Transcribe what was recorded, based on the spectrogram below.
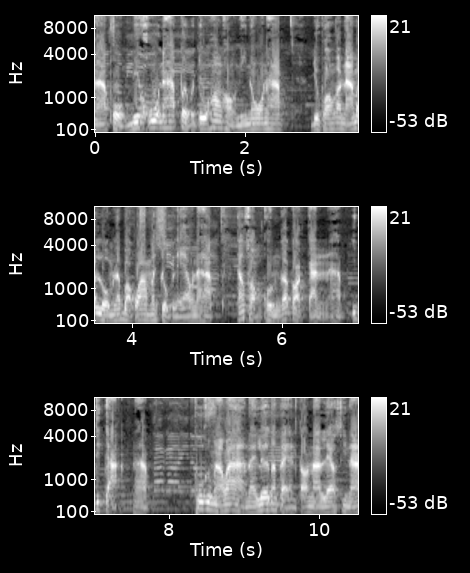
นะครับผมมิคุนะครับเปิดประตูห้องของนิโนนะครับ อยู่พร้อมกับน้ำมันลมแล้วบอกว่ามันจบแล้วนะครับ ทั้งสองคนก็กอดกันนะครับ อิติกะนะครับพูดขึ้นมาว่านายเลิกตั้งแต่ตอนนั้นแล้วสินะ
